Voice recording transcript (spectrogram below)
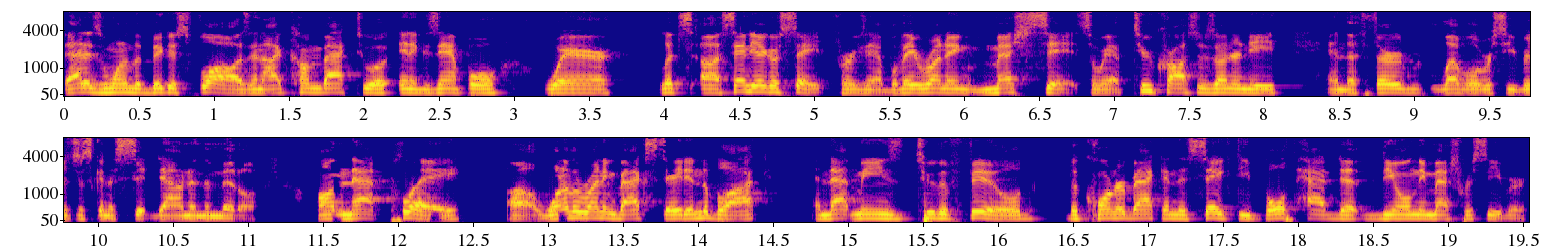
that is one of the biggest flaws. And I come back to a, an example where let's uh, San Diego State, for example, they're running mesh sit. So we have two crossers underneath, and the third level receiver is just going to sit down in the middle. On that play, uh, one of the running backs stayed in the block, and that means to the field, the cornerback and the safety both had the, the only mesh receiver.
